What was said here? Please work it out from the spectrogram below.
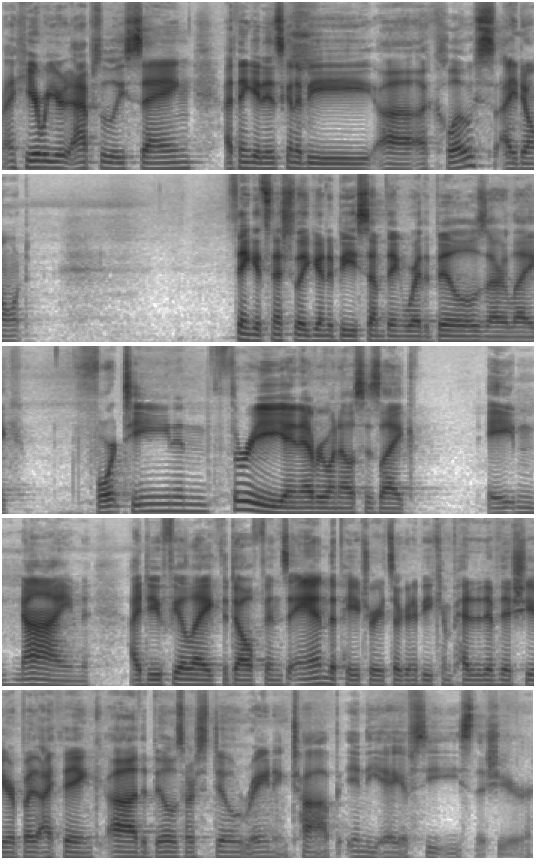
I hear what you're absolutely saying. I think it is going to be uh, a close. I don't think it's necessarily going to be something where the Bills are like 14 and 3 and everyone else is like 8 and 9. I do feel like the Dolphins and the Patriots are going to be competitive this year, but I think uh, the Bills are still reigning top in the AFC East this year.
